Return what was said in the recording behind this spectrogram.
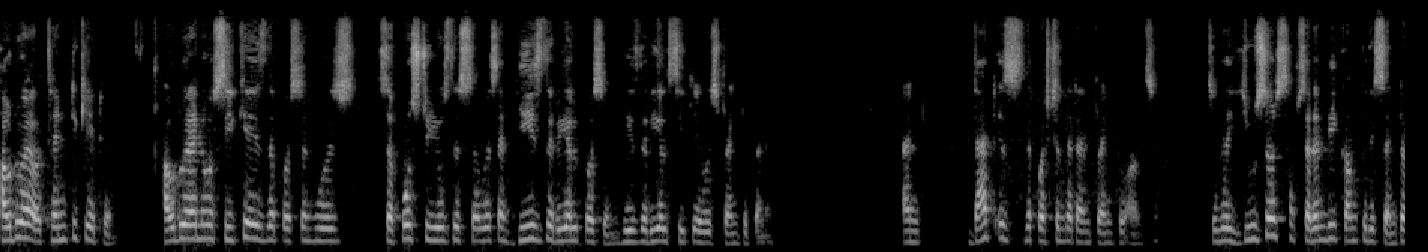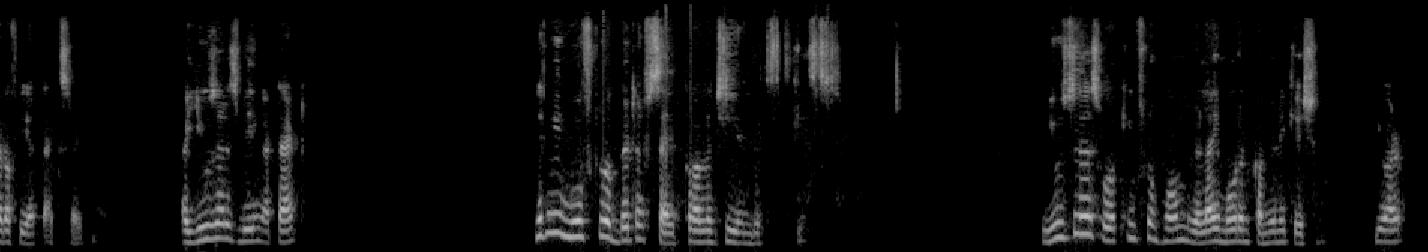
how do I authenticate him? How do I know CK is the person who is supposed to use this service and he is the real person he is the real ck who is trying to connect. And that is the question that i'm trying to answer. So the users have suddenly come to the center of the attacks right now. A user is being attacked. Let me move to a bit of psychology in this case. Users working from home rely more on communication. You are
